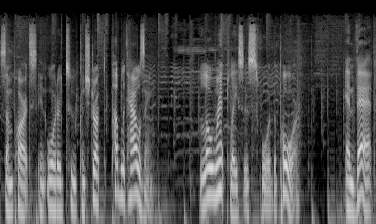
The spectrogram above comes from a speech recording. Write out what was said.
some parts in order to construct public housing, low rent places for the poor. And that,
